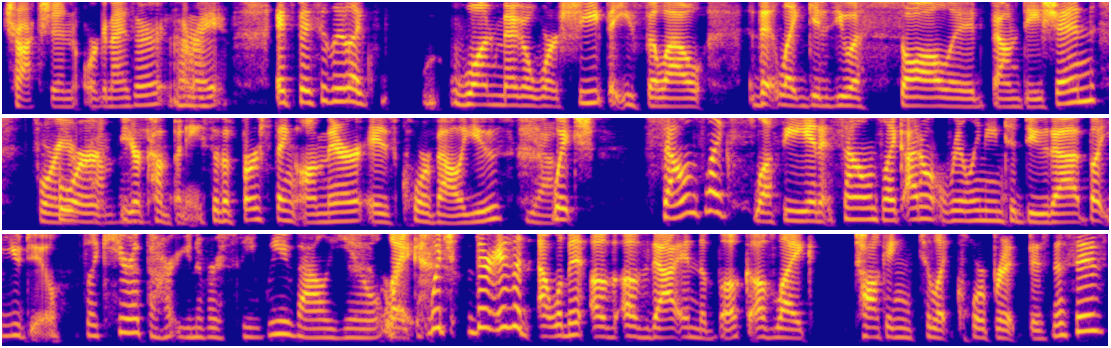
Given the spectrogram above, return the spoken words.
traction organizer is that Mhm. right It's basically like one mega worksheet that you fill out that like gives you a solid foundation for, for, your company company. So the first thing on there is core values. yeah which sounds like fluffy and it sounds like I don't really need to do that, but you do. it's like here at the heart university we value Like like which there is an element of of that in the book of like talking to like corporate businesses,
